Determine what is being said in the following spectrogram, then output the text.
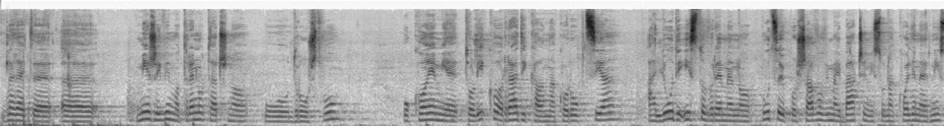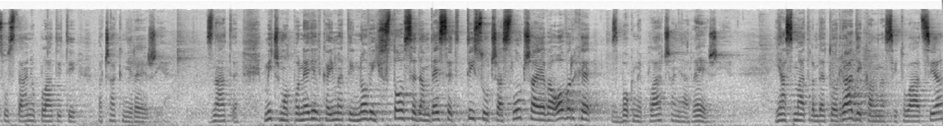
Gledajte, e, mi živimo trenutačno u društvu u kojem je toliko radikalna korupcija, a ljudi istovremeno pucaju po šavovima i bačeni su na koljena jer nisu u stanju platiti pa čak ni režije. Znate, mi ćemo od ponedjeljka imati novih 170 tisuća slučajeva ovrhe zbog neplaćanja režije. Ja smatram da je to radikalna situacija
